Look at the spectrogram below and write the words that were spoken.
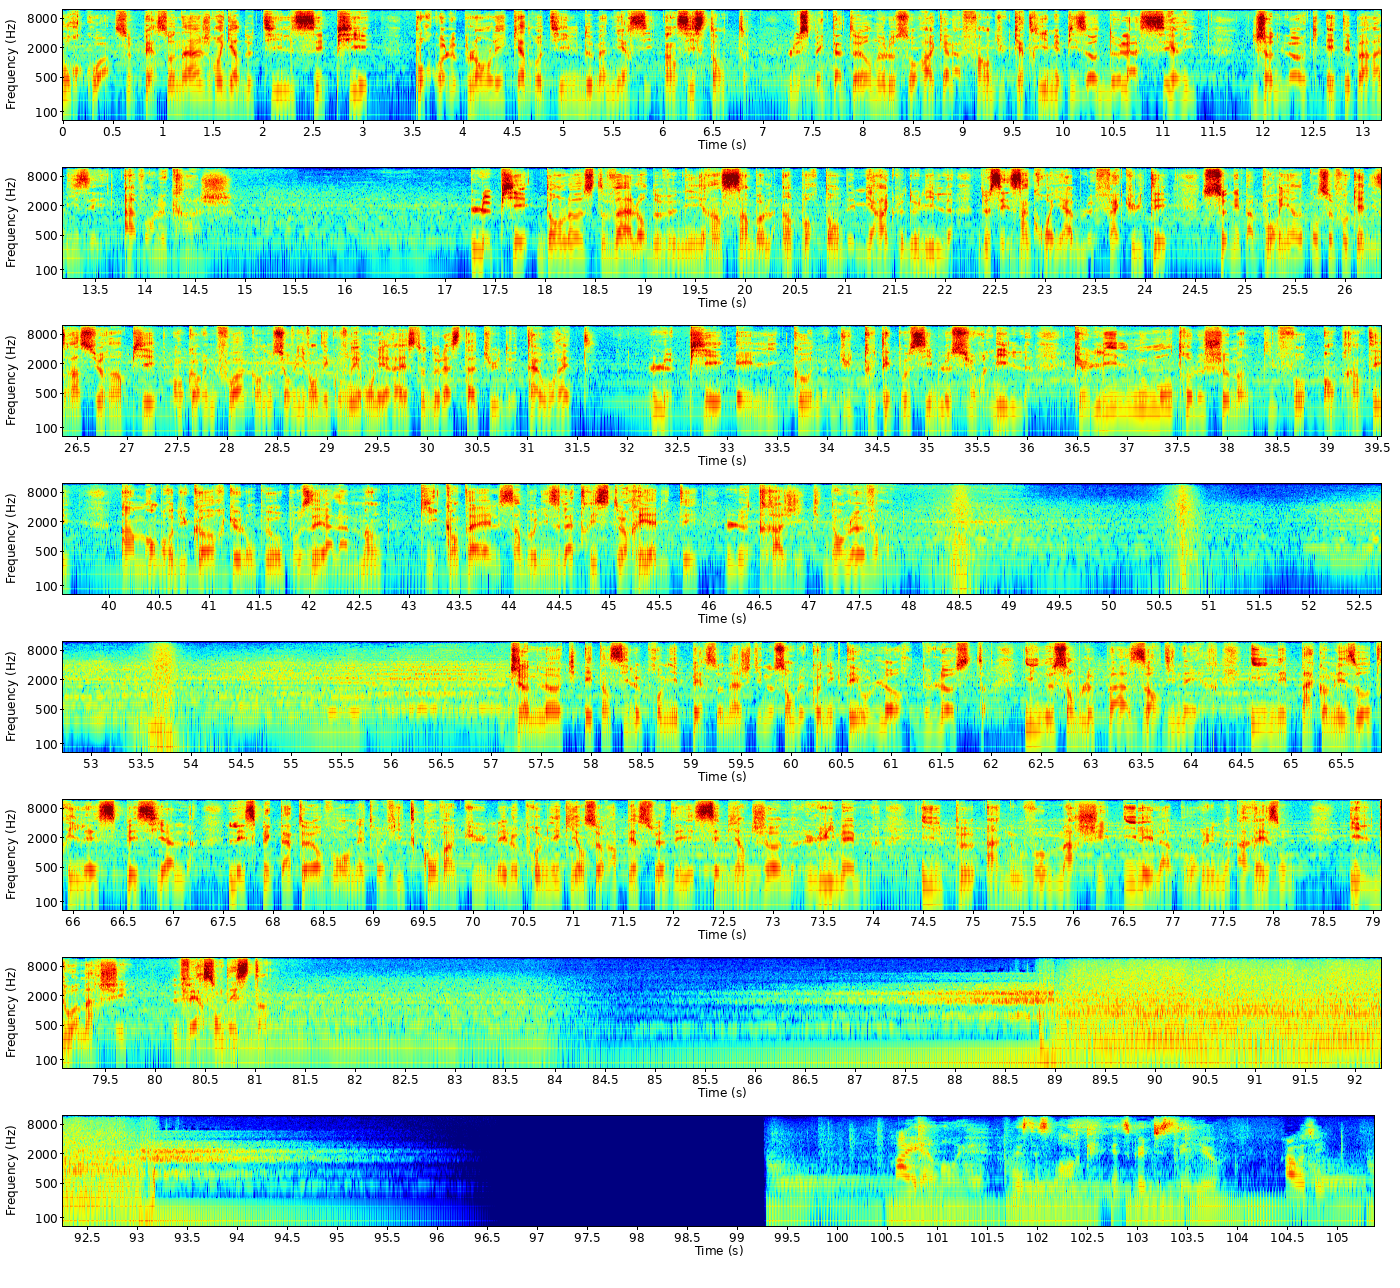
Pourquoi ce personnage regarde-t-il ses pieds? Pourquoi le plan les cadre-t-il de manière si insistante? Le spectateur ne le saura qu'à la fin du quatrième épisode de la série. John Locke était paralysé avant le crash. Le pied dans Lost va alors devenir un symbole important des miracles de l'île, de ses incroyables facultés. Ce n'est pas pour rien qu'on se focalisera sur un pied, encore une fois quand nos survivants découvriront les restes de la statue de Taouret. Le pied est l'icône du tout est possible sur l'île, que l'île nous montre le chemin qu'il faut emprunter, un membre du corps que l'on peut opposer à la main, qui quant à elle symbolise la triste réalité, le tragique dans l'œuvre. John Locke est ainsi le premier personnage qui nous semble connecté au lore de Lost. Il ne semble pas ordinaire, il n'est pas comme les autres, il est spécial. Les spectateurs vont en être vite convaincus, mais le premier qui en sera persuadé, c'est bien John lui-même. Il peut à nouveau marcher, il est là pour une raison, il doit marcher vers son destin. How is he?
